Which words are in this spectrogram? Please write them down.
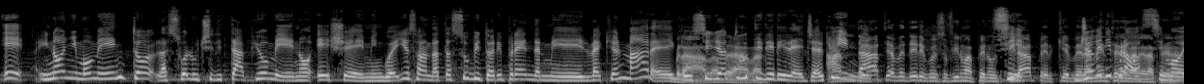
E in ogni momento la sua lucidità più o meno esce Hemingway. Io sono andata subito a riprendermi Il vecchio e il mare e Brava, consiglio a brava. tutti di rileggere. Quindi, Andate a vedere questo film appena sì, uscirà perché veramente giovedì vale prossimo pena,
